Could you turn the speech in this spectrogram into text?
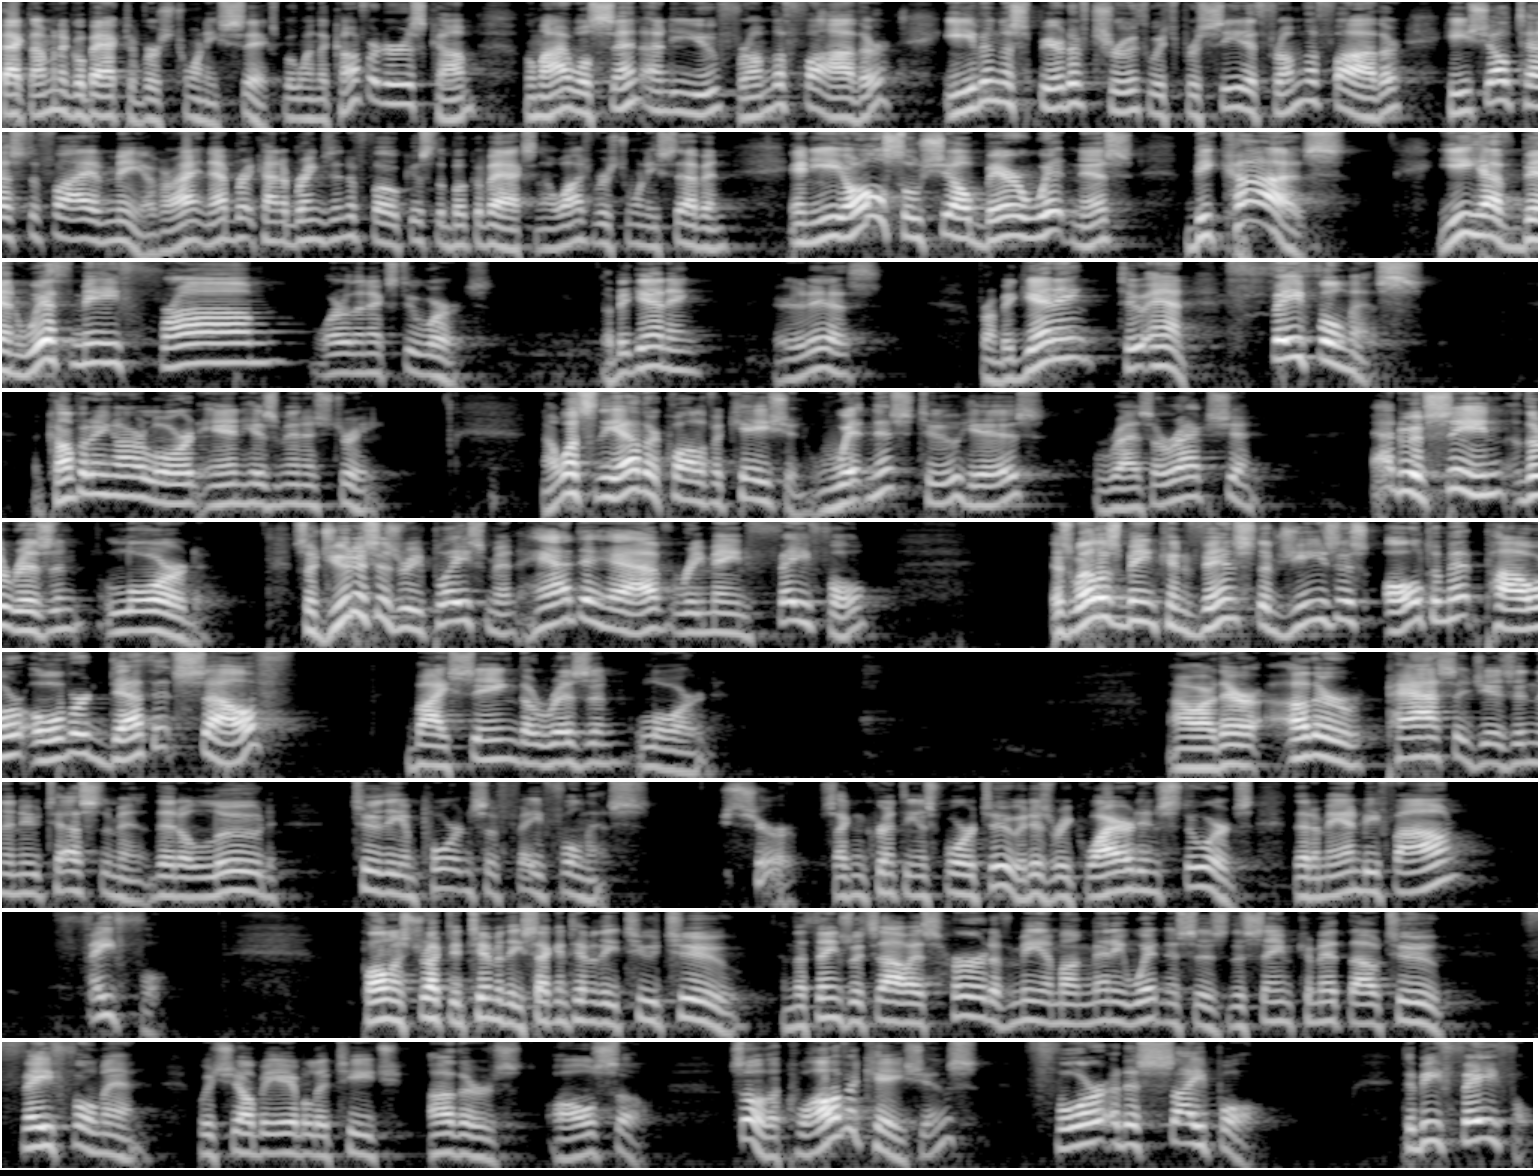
In fact, I'm going to go back to verse 26. But when the Comforter is come, whom I will send unto you from the Father, even the Spirit of truth which proceedeth from the Father, he shall testify of me. All right? And that kind of brings into focus the book of Acts. Now, watch verse 27. And ye also shall bear witness because ye have been with me from what are the next two words? The beginning. Here it is. From beginning to end. Faithfulness. Accompanying our Lord in his ministry. Now, what's the other qualification? Witness to his resurrection. Had to have seen the risen Lord. So Judas's replacement had to have remained faithful as well as being convinced of Jesus' ultimate power over death itself by seeing the risen Lord. Now, are there other passages in the New Testament that allude to the importance of faithfulness? Sure. 2 Corinthians 4 2. It is required in stewards that a man be found faithful. Paul instructed Timothy, 2 Timothy 2 2. And the things which thou hast heard of me among many witnesses, the same commit thou to faithful men, which shall be able to teach others also. So, the qualifications for a disciple to be faithful,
